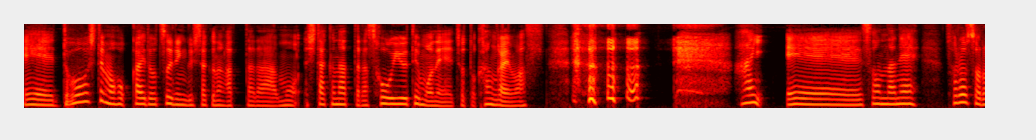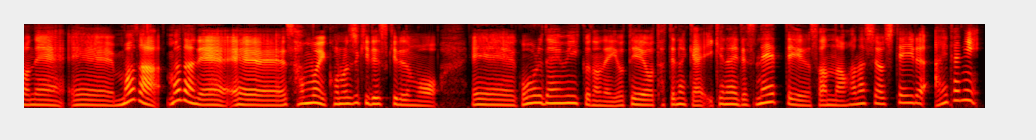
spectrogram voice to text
えー、どうしても北海道ツーリングしたくなかったら、もうしたくなったらそういう手もね、ちょっと考えます。はい。えー、そんなね、そろそろね、えー、まだ、まだね、えー、寒いこの時期ですけれども、えー、ゴールデンウィークのね、予定を立てなきゃいけないですねっていう、そんなお話をしている間に、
